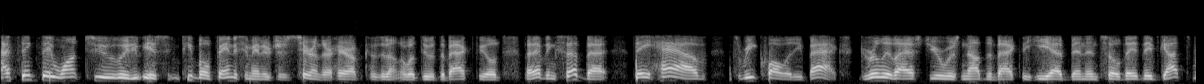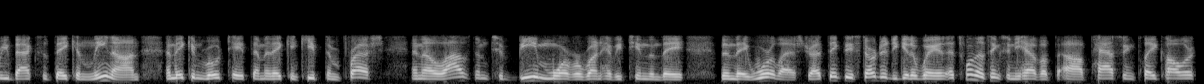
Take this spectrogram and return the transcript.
I think they want to. Is people, fantasy managers, tearing their hair up because they don't know what to do with the backfield. But having said that, they have three quality backs. Gurley last year was not the back that he had been, and so they they've got three backs that they can lean on, and they can rotate them and they can keep them fresh, and it allows them to be more of a run heavy team than they than they were last year. I think they started to get away. That's one of the things when you have a uh, passing play caller,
